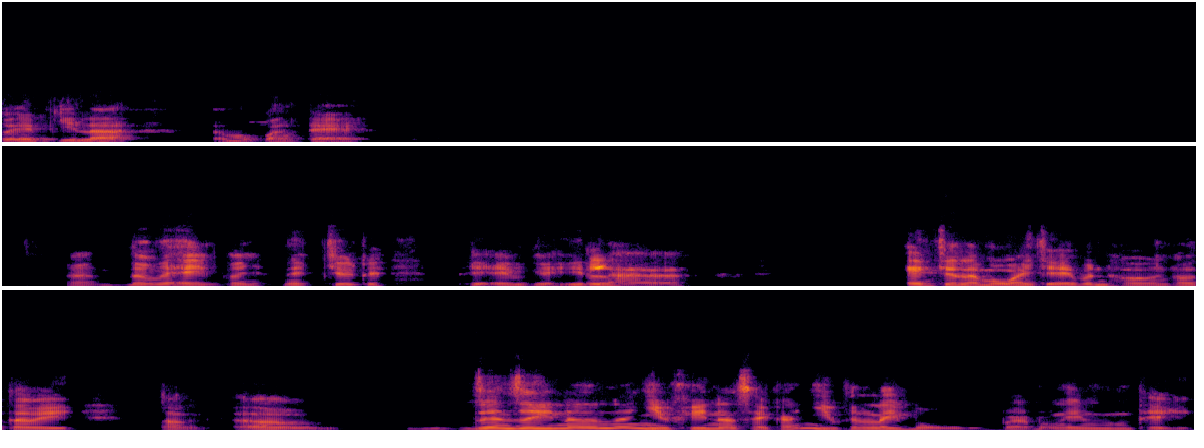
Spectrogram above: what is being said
tụi em chỉ là à, một bạn trẻ? À, đối với em thôi nha. Em trước đi thì em nghĩ là em chỉ là một bạn trẻ bình thường thôi. Tại vì ờ, ờ, Gen Z nó, nó nhiều khi nó sẽ có nhiều cái label và bọn em thì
